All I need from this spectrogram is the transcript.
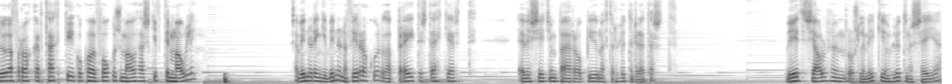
huga fyrir okkar taktík og hvað við fókusum á það skiptir máli. Það vinnur engin vinnuna fyrir okkur og það breytist ekkert ef við sitjum bara og býðum eftir að hlutin rettast við sjálf höfum rosalega mikið um hlutin að segja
